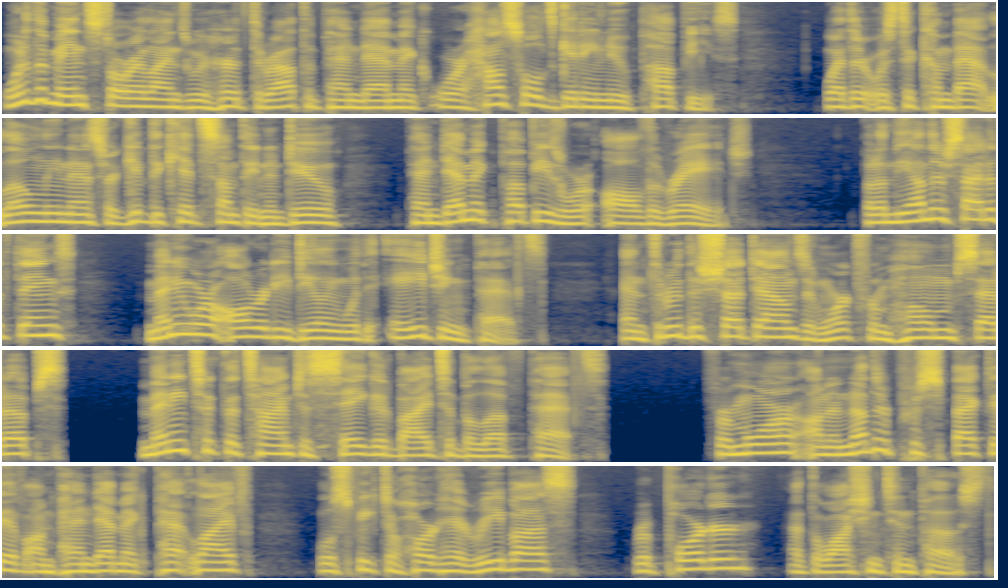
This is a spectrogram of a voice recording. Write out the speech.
one of the main storylines we heard throughout the pandemic were households getting new puppies. Whether it was to combat loneliness or give the kids something to do, pandemic puppies were all the rage. But on the other side of things, many were already dealing with aging pets. And through the shutdowns and work from home setups, many took the time to say goodbye to beloved pets. For more on another perspective on pandemic pet life, we'll speak to Jorge Ribas, reporter at the Washington Post.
